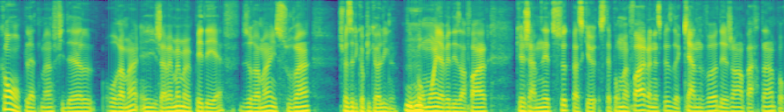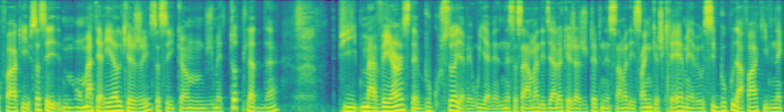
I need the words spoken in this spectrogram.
complètement fidèle au roman. Et j'avais même un PDF du roman et souvent, je faisais des copies-collées. Mhm. Pour moi, il y avait des affaires que j'amenais tout de suite parce que c'était pour me faire une espèce de canevas déjà en partant pour faire OK, ça c'est mon matériel que j'ai, ça c'est comme je mets tout là-dedans. Puis ma V1, c'était beaucoup ça. Il y avait, oui, il y avait nécessairement des dialogues que j'ajoutais, puis nécessairement des scènes que je créais, mais il y avait aussi beaucoup d'affaires qui venaient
